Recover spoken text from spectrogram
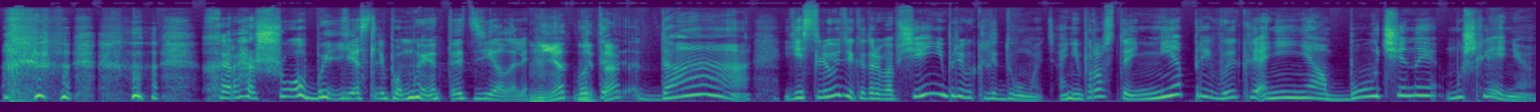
Хорошо бы, если бы мы это делали. Нет, не Вот, э, так? Да, есть люди, которые вообще не привыкли думать. Они просто не привыкли, они не обучены мышлению.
